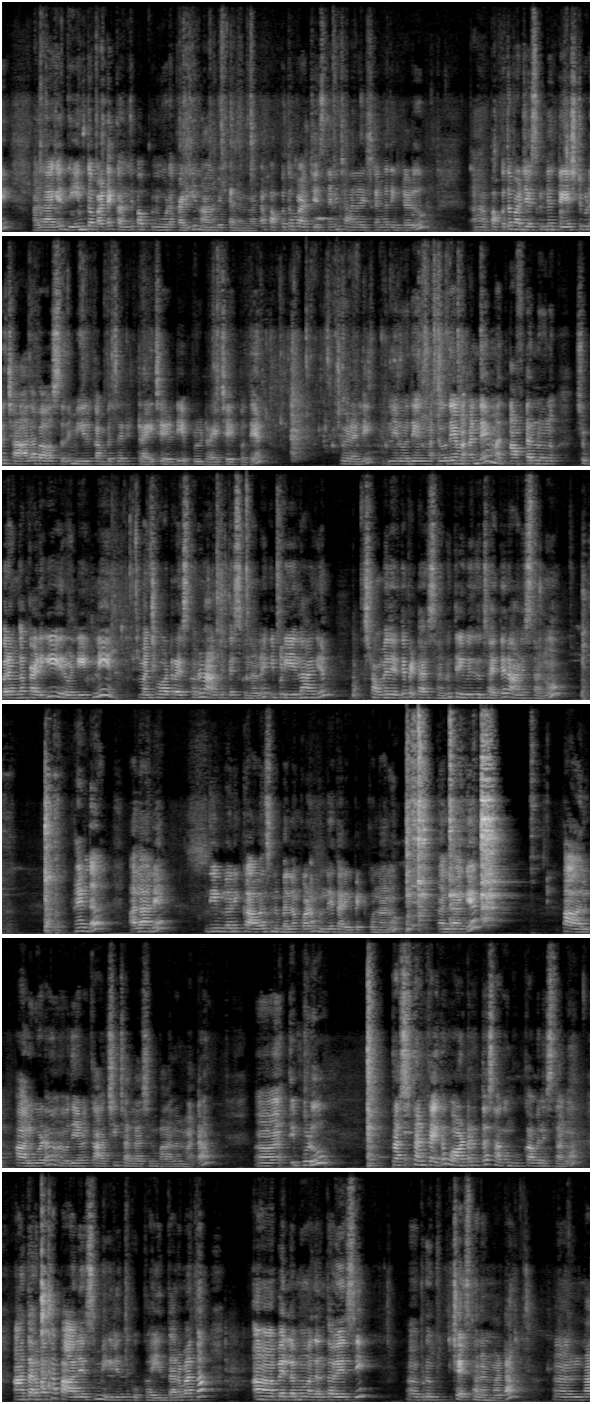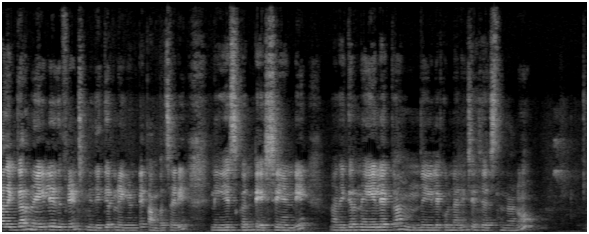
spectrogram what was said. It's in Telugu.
అలాగే దీంతో పాటే కందిపప్పును కూడా కడిగి నానబెట్టాను అనమాట పప్పుతో పాటు చేస్తేనే చాలా ఇష్టంగా తింటాడు. పప్పుతో పాటు చేసుకుంటే టేస్ట్ కూడా చాలా బాగా వస్తుంది. మీరు కంపల్సరీ ట్రై చేయండి ఎప్పుడు ట్రై చేయకపోతే. చూడండి. నేను ఉదయం ఉదయం అంటే ఆఫ్టర్నూన్ శుభ్రంగా కడిగి రెండింటిని మంచి వాటర్ వేసుకొని నానబెట్టేసుకున్నాను. ఇప్పుడు ఇలాగే స్టవ్ మీద అయితే పెట్టేస్తాను. త్రీ విజిల్స్ అయితే రాణిస్తాను అండ్ అలానే దీనిలోనికి కావాల్సిన బెల్లం కూడా ముందే తరిగి పెట్టుకున్నాను. అలాగే పాలు పాలు కూడా ఉదయం కాచి చల్లాల్సిన పాలు అనమాట ఇప్పుడు ప్రస్తుతానికైతే వాటర్తో సగం కుక్ అవనిస్తాను. ఆ తర్వాత పాలేసి మిగిలింది కుక్ అయిన తర్వాత బెల్లము అదంతా వేసి ఇప్పుడు చేస్తానన్నమాట. నా దగ్గర నెయ్యి లేదు ఫ్రెండ్స్ మీ దగ్గర నెయ్యి ఉంటే కంపల్సరీ నెయ్యి వేసుకొని టేస్ట్ చేయండి. నా దగ్గర నెయ్యి లేక నెయ్యి లేకుండానే చేసేస్తున్నాను.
